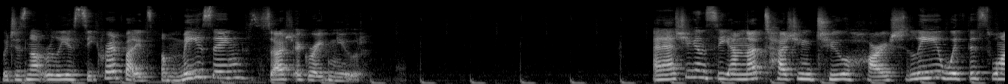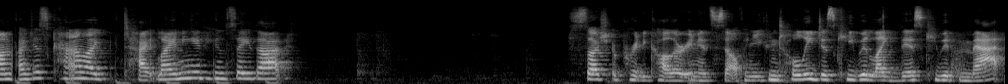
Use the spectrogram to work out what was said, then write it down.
which is not really a secret, but it's amazing. Such a great nude. And as you can see, I'm not touching too harshly with this one. I'm just kind of like tight lining, if you can say that such a pretty color in itself and you can totally just keep it like this, keep it matte.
